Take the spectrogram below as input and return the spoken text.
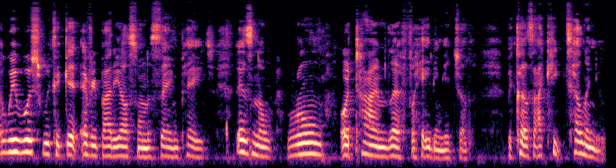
we wish we could get everybody else on the same page. There's no room or time left for hating each other because I keep telling you,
